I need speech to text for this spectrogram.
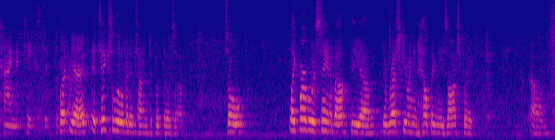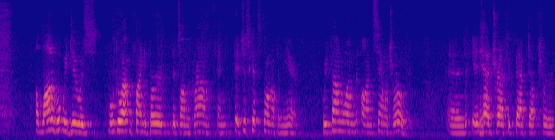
time it takes to put it but up. yeah, it, it takes a little bit of time to put those up. So, like Barbara was saying about the, um, the rescuing and helping these osprey, um, a lot of what we do is we'll go out and find a bird that's on the ground and it just gets thrown up in the air. We found one on Sandwich Road and it had traffic backed up for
